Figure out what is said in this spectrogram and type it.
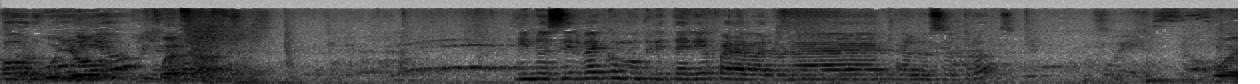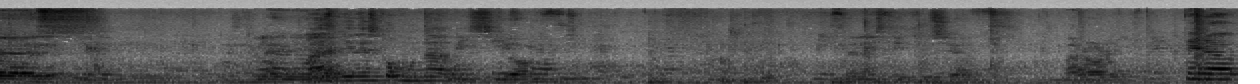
orgullo, Orgullo y fuerza. y nos sirve como criterio para valorar a los otros. Pues. Más bien es como una visión de la institución, valores. Pero,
